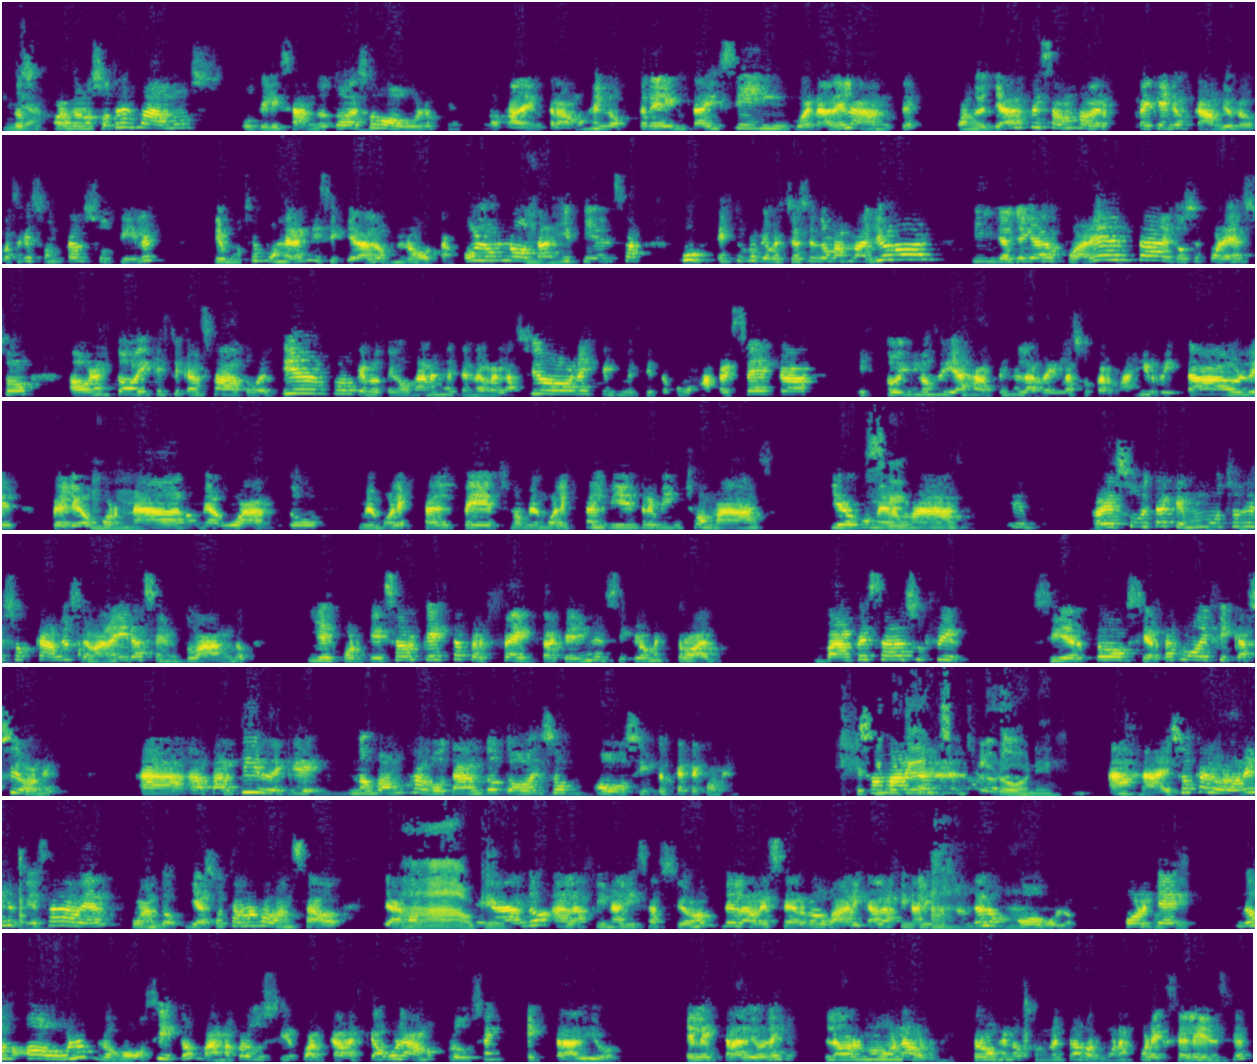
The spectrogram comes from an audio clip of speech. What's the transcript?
Entonces, cuando nosotros vamos utilizando todos esos óvulos, que nos adentramos en los 35 en adelante, cuando ya empezamos a ver pequeños cambios, lo que pasa es que son tan sutiles que muchas mujeres ni siquiera los notan, o los notan y piensan, uh, esto es porque me estoy haciendo más mayor y ya llegué a los 40, entonces por eso ahora estoy que estoy cansada todo el tiempo, que no tengo ganas de tener relaciones, que me siento como más reseca, estoy los días antes de la regla súper más irritable, peleo por nada, no me aguanto, me molesta el pecho, me molesta el vientre, me hincho más, quiero comer más. Eh, resulta que muchos de esos cambios se van a ir acentuando y es porque esa orquesta perfecta que hay en el ciclo menstrual va a empezar a sufrir ciertos, ciertas modificaciones a, partir de que nos vamos agotando todos esos ovocitos que te comenté. Esos ¿Y por qué esos calorones? Ajá, esos calorones empiezan a ver cuando ya eso está más avanzado. Ya ah, llegando a la finalización de la reserva ovárica, a la finalización de los ah, óvulos, porque los óvulos, los ovocitos, van a producir, cada vez que ovulamos, producen estradiol. El estradiol es la hormona, o los estrógenos son nuestras hormonas por excelencia,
